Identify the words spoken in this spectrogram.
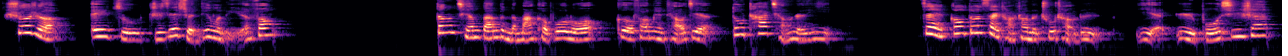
说着，A 组直接选定了李元芳。当前版本的马可波罗各方面条件都差强人意，在高端赛场上的出场率也日薄西山。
